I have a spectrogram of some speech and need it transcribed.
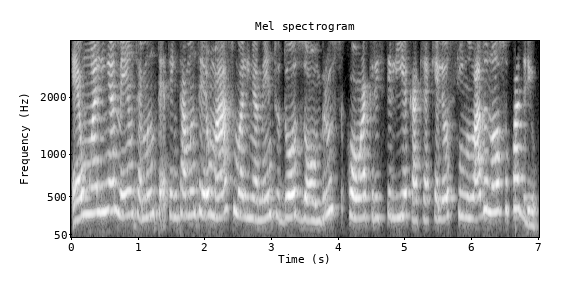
é um alinhamento, é manter, tentar manter o máximo alinhamento dos ombros com a crista ilíaca, que é aquele ossinho lá do nosso quadril.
